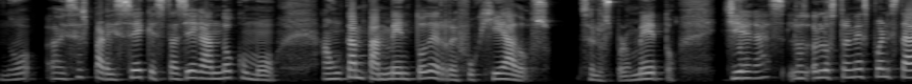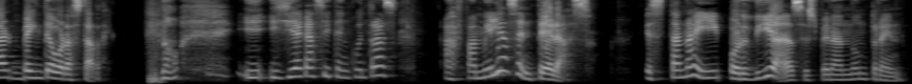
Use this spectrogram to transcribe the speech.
¿no? A veces parece que estás llegando como a un campamento de refugiados se los prometo. Llegas, los, trenes pueden estar 20 horas tarde, ¿no? Y, y, llegas y te encuentras a familias enteras están ahí por días esperando un tren.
